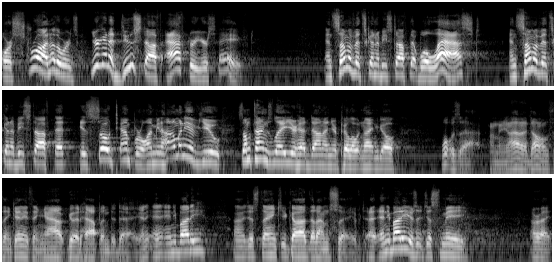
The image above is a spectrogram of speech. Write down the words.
or straw. In other words, you're going to do stuff after you're saved. And some of it's going to be stuff that will last, and some of it's going to be stuff that is so temporal. I mean, how many of you sometimes lay your head down on your pillow at night and go, What was that? I mean, I don't think anything good happened today. Any, anybody? Uh, just thank you, God, that I'm saved. Anybody, or is it just me? All right.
